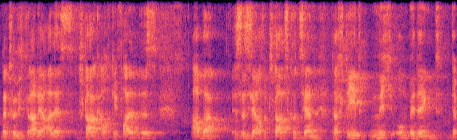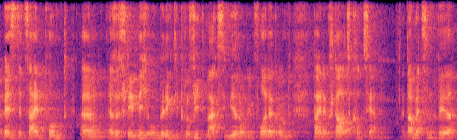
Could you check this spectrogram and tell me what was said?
natürlich gerade alles stark auch gefallen ist. Aber es ist ja auch ein Staatskonzern, da steht nicht unbedingt der beste Zeitpunkt, ähm, also es steht nicht unbedingt die Profitmaximierung im Vordergrund bei einem Staatskonzern. Damit sind wir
